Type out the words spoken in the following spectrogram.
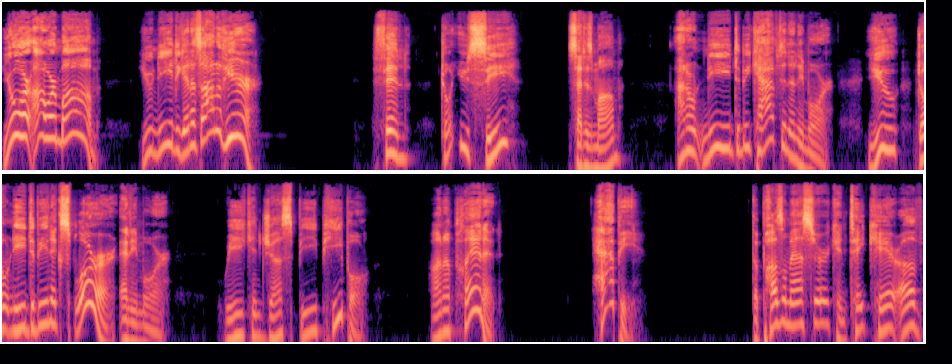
You're our mom. You need to get us out of here. Finn, don't you see? said his mom. I don't need to be captain anymore. You don't need to be an explorer anymore. We can just be people on a planet. Happy. The Puzzle Master can take care of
